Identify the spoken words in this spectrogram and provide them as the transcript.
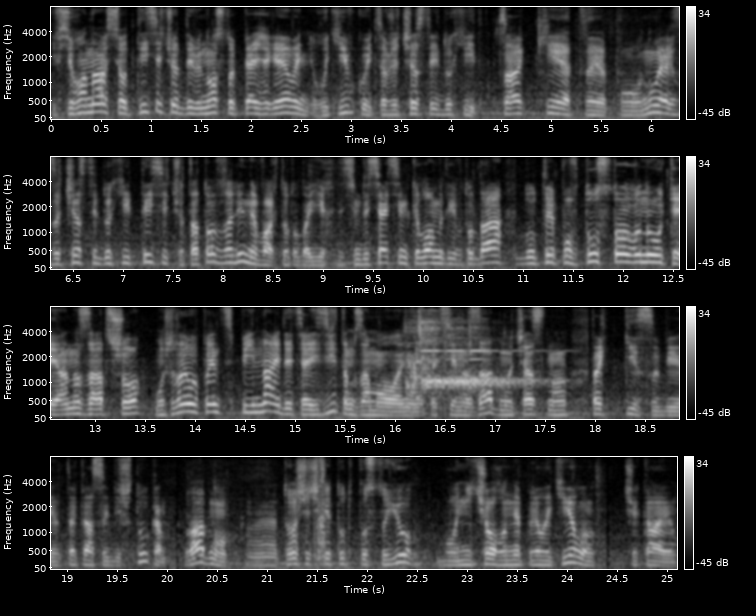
І всього-навсього 1095 гривень готівкою, це вже чистий дохід. Таке, типу, ну як за чистий дохід 1000, та то взагалі не варто туди їхати. 77 кілометрів туди, ну, типу, в ту сторону окей, а назад що? Можливо, в принципі, і знайдеться і звітом замовлення на таксі назад, ну чесно, такі собі, така собі штука. Ладно, е, трошечки тут постою, бо нічого не прилетіло. Чекаю.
